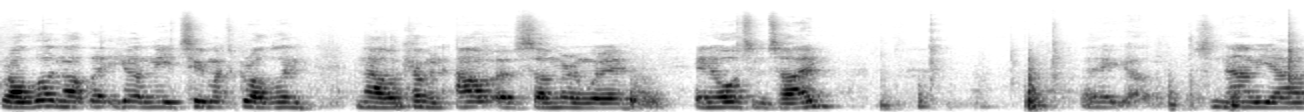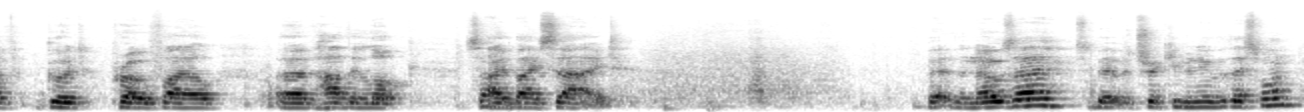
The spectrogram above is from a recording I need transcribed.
groveler, not that you're going to need too much groveling now we're coming out of summer and we're in autumn time. There you go. So now you have good profile of how they look side by side. Bit of the nose there, it's a bit of a tricky manoeuvre this one.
